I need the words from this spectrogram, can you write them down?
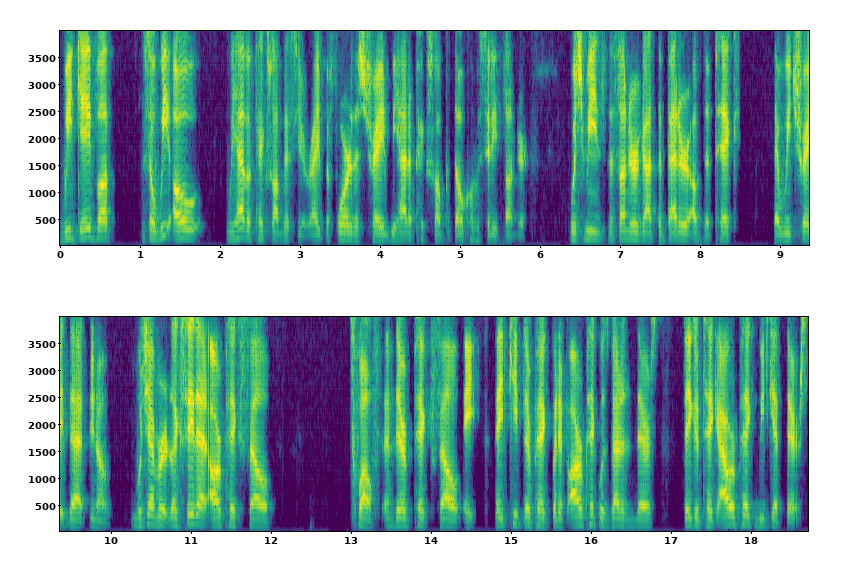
we gave up. So we owe we have a pick swap this year, right? Before this trade, we had a pick swap with the Oklahoma City Thunder, which means the Thunder got the better of the pick that we trade that, you know, whichever, like say that our pick fell 12th and their pick fell 8th. They'd keep their pick, but if our pick was better than theirs, they could take our pick, we'd get theirs.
